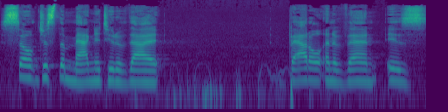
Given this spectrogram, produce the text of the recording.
so just the magnitude of that battle and event is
